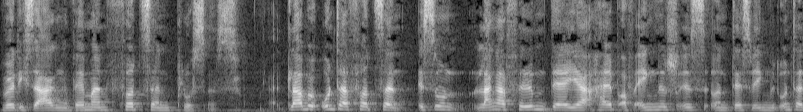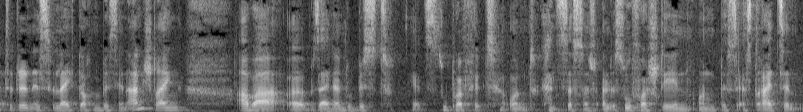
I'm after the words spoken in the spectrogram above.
würde ich sagen, wenn man 14 plus ist. Ich glaube, unter 14 ist so ein langer Film, der ja halb auf Englisch ist und deswegen mit Untertiteln ist vielleicht doch ein bisschen anstrengend. Aber äh, sei denn, du bist jetzt super fit und kannst das alles so verstehen und bist erst 13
